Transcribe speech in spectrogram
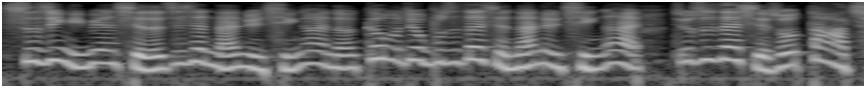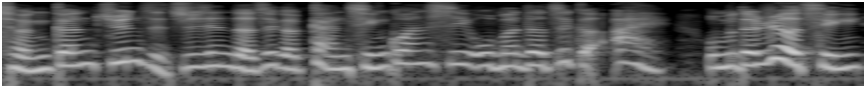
诗经里面写的这些男女情爱呢，根本就不是在写男女情爱，就。是在写说大臣跟君子之间的这个感情关系，我们的这个爱，我们的热情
